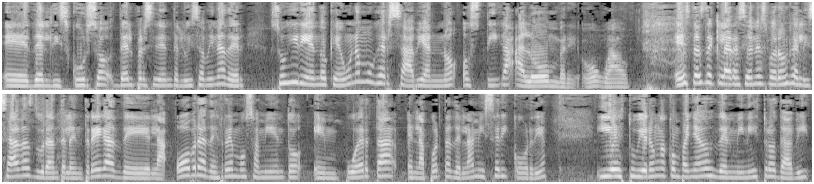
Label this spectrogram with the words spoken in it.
eh, del discurso del presidente Luis Abinader, sugiriendo que una mujer sabia no hostiga al hombre. Oh, wow. Estas declaraciones fueron realizadas durante la entrega de la obra de remozamiento en puerta, en la Puerta de la Misericordia, y estuvieron acompañados del ministro David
